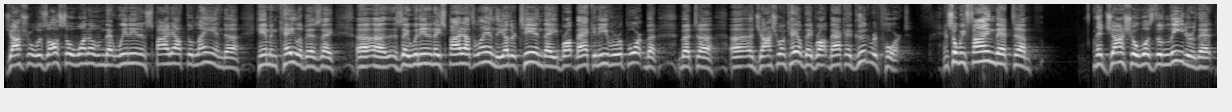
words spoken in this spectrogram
Joshua was also one of them that went in and spied out the land. Uh, him and Caleb, as they, uh, uh, as they went in and they spied out the land. The other 10, they brought back an evil report. But, but uh, Joshua and Caleb, they brought back a good report. And so we find that, that Joshua was the leader that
